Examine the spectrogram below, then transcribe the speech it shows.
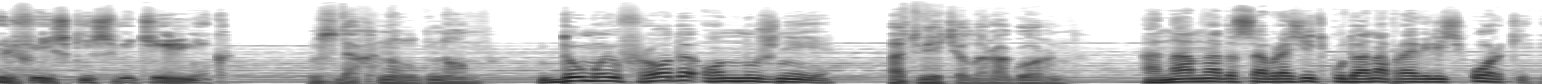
эльфийский светильник. Вздохнул гном. Думаю, Фродо он нужнее. Ответил Арагорн. А нам надо сообразить, куда направились орки.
